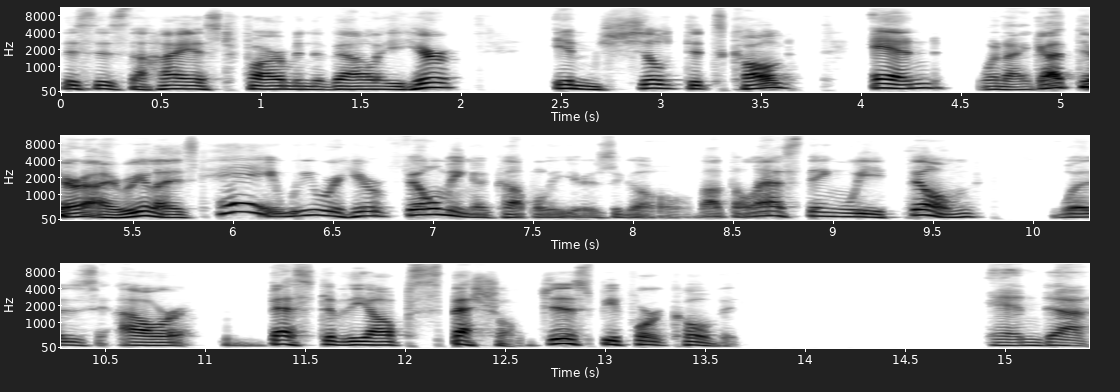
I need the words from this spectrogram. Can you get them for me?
This is the highest farm in the valley here. Im Schild, it's called. And when I got there, I realized, hey, we were here filming a couple of years ago. About the last thing we filmed was our Best of the Alps special just before COVID. And uh,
